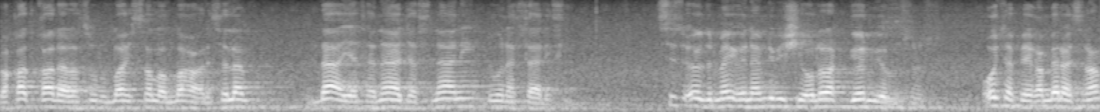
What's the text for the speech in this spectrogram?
ve kad kâle Resulullah sallallahu aleyhi ve sellem la yetenâce ethnâni dûne thâlithi. Siz öldürmeyi önemli bir şey olarak görmüyor musunuz? Oysa Peygamber aleyhisselam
